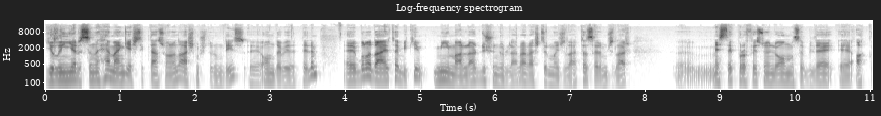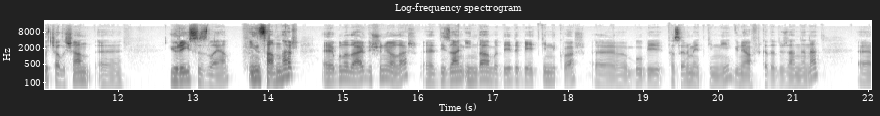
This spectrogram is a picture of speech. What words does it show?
yılın yarısını hemen geçtikten sonra da aşmış durumdayız. E, onu da belirtelim. E, buna dair tabii ki mimarlar, düşünürler, araştırmacılar, tasarımcılar, e, meslek profesyoneli olmasa bile e, aklı çalışan, e, yüreği sızlayan insanlar e, buna dair düşünüyorlar. E, Design Indaba diye de bir etkinlik var. E, bu bir tasarım etkinliği Güney Afrika'da düzenlenen. E,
